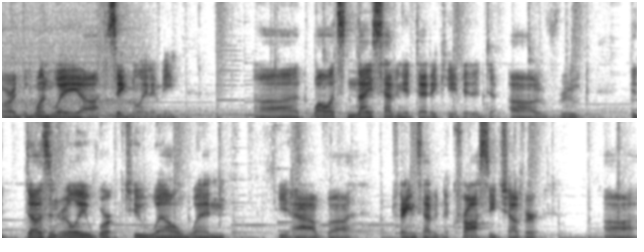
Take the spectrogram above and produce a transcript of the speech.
Or the one-way uh, signaling, I mean. Uh, while it's nice having a dedicated uh, route, it doesn't really work too well when you have uh, trains having to cross each other uh,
